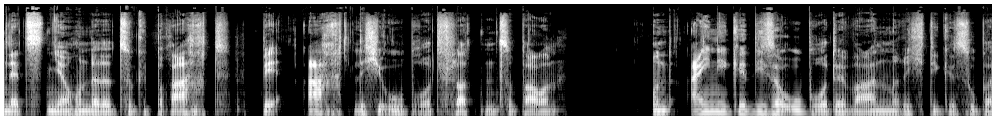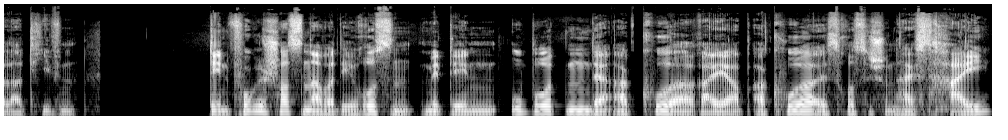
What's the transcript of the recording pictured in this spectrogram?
letzten Jahrhundert dazu gebracht, beachtliche U-Boot-Flotten zu bauen. Und einige dieser U-Boote waren richtige Superlativen. Den Vogel schossen aber die Russen mit den U-Booten der Akua-Reihe ab. Akua ist russisch und heißt Hai.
